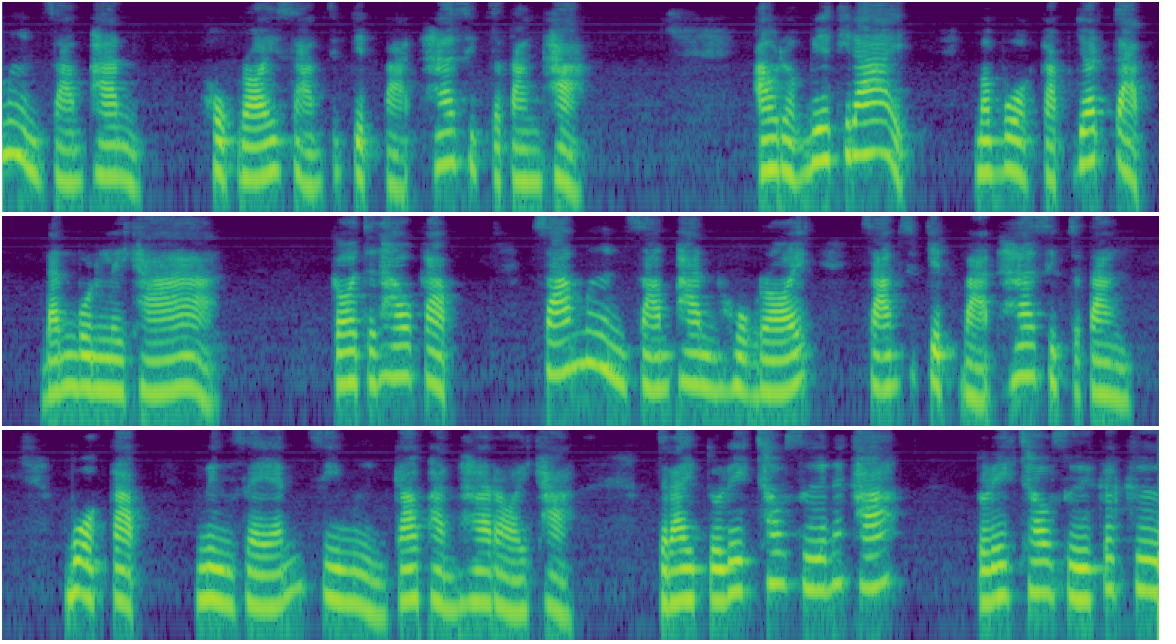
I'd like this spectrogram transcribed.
33,637 บาท 50 สตางค์ค่ะ เอาดอกเบี้ยที่ได้มาบวกกับยอดจัดด้านบนเลยค่ะ ก็จะเท่ากับ 37 บาท 50 สตางค์บวกกับ 149,500 ค่ะ จะได้ตัวเลขเช่าซื้อนะคะ ตัวเลขเช่าซื้อก็คือ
